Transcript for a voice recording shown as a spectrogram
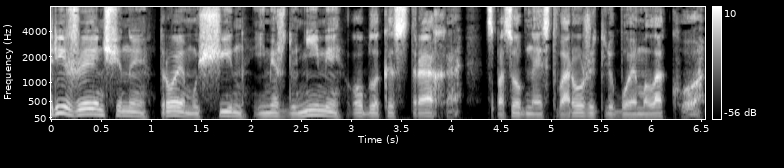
Три женщины, трое мужчин, и между ними облако страха, способное створожить любое молоко.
